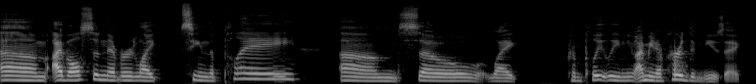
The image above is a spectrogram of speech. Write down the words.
Um, I've also never like seen the play. Um, so like completely new. I mean, I've heard the music,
